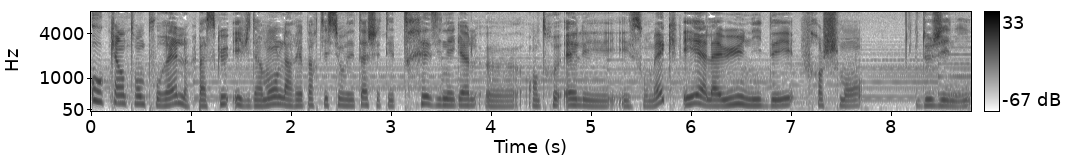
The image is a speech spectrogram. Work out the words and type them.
aucun temps pour elle parce que évidemment la répartition des tâches était très inégale euh, entre elle et, et son mec. Et elle a eu une idée, franchement, de génie.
